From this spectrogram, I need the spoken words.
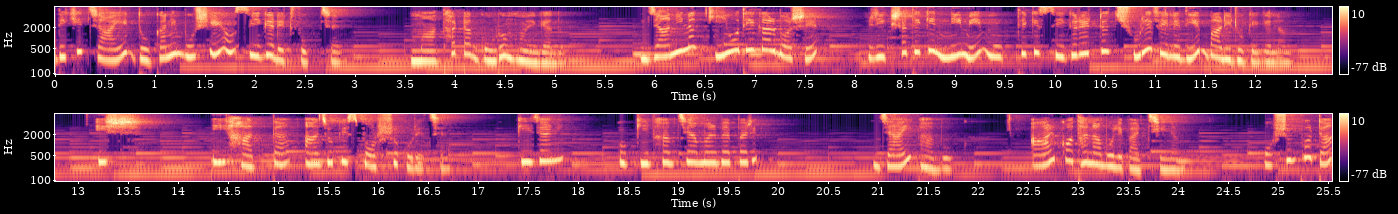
দেখি চায়ের দোকানে বসে ও সিগারেট ফুঁকছে। মাথাটা গরম হয়ে গেল। জানি না কি অধিকার বসে। রিক্সা থেকে নেমে মুখ থেকে সিগারেটটা ছুঁড়ে ফেলে দিয়ে বাড়ি ঢুকে গেলাম। ইস, এই হাতটা আজ ওকে স্পর্শ করেছে। কি জানি ও কি ভাবছে আমার ব্যাপারে? যাই ভাবুক, আর কথা না বলে পারছি না। অসভ্যটা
